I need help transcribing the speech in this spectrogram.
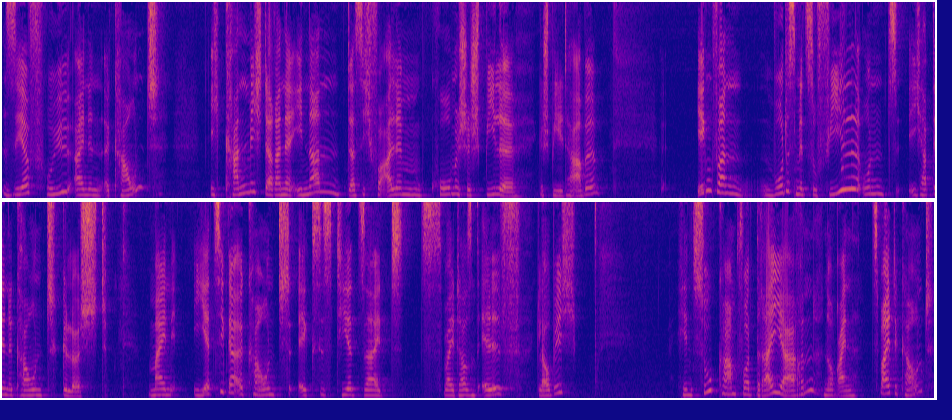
sehr früh einen Account. Ich kann mich daran erinnern, dass ich vor allem komische Spiele gespielt habe. Irgendwann wurde es mir zu viel und ich habe den Account gelöscht. Mein jetziger Account existiert seit 2011, glaube ich. Hinzu kam vor drei Jahren noch ein zweiter Account,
